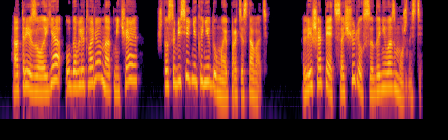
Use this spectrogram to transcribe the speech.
— отрезала я, удовлетворенно отмечая, что собеседник и не думает протестовать. Лишь опять сощурился до невозможности.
